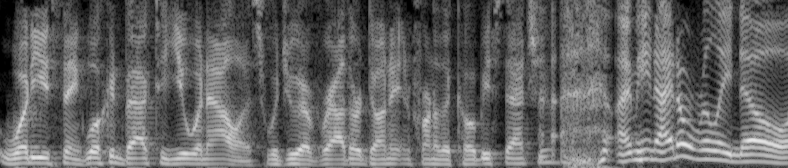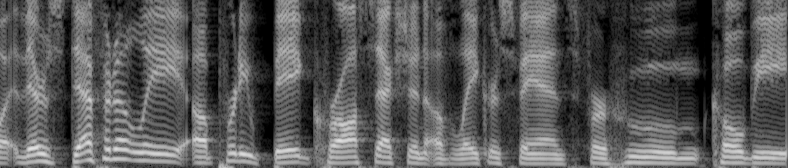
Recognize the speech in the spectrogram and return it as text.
What do you think? Looking back to you and Alice, would you have rather done it in front of the Kobe statue? I mean, I don't really know. There's definitely a pretty big cross section of Lakers fans for whom Kobe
